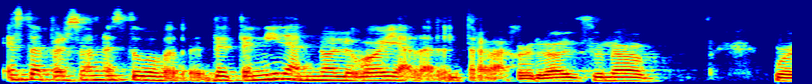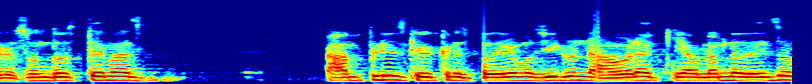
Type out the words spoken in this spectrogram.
esta persona estuvo detenida, no le voy a dar el trabajo. ¿Verdad? Es una, bueno, son dos temas amplios, creo que nos podríamos ir una hora aquí hablando de eso,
